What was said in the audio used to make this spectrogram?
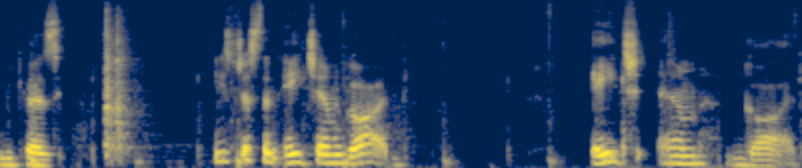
Because he's just an HM God. HM God.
